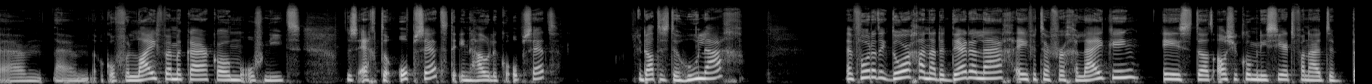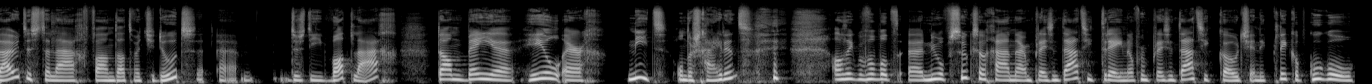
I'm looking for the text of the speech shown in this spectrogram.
um, um, of we live bij elkaar komen of niet. Dus echt de opzet, de inhoudelijke opzet. Dat is de hoe-laag. En voordat ik doorga naar de derde laag, even ter vergelijking, is dat als je communiceert vanuit de buitenste laag van dat wat je doet, ehm, dus die wat-laag, dan ben je heel erg niet onderscheidend. Als ik bijvoorbeeld uh, nu op zoek zou gaan naar een presentatietrainer of een presentatiecoach en ik klik op Google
